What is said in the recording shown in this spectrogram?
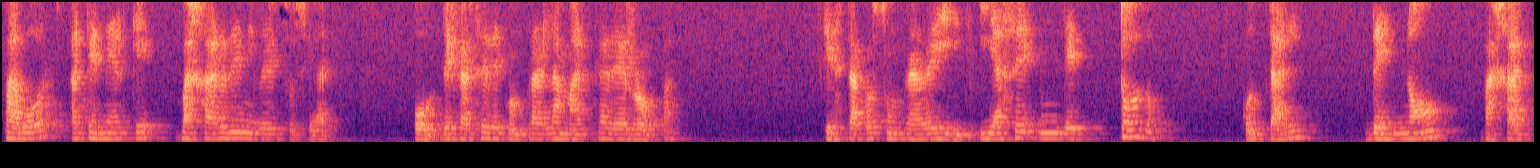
Pavor a tener que bajar de nivel social o dejarse de comprar la marca de ropa que está acostumbrada y, y hace de todo con tal de no bajar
